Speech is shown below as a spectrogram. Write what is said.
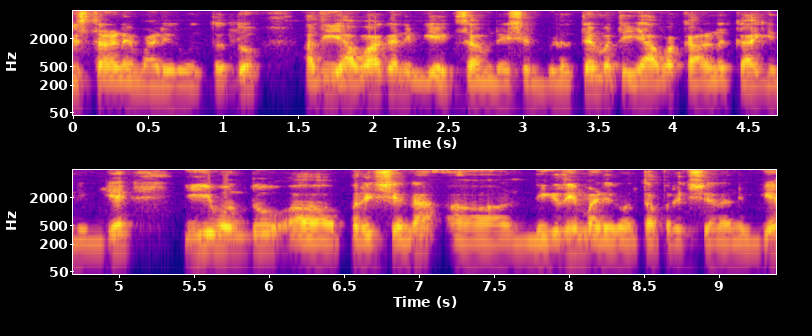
ವಿಸ್ತರಣೆ ಮಾಡಿರುವಂಥದ್ದು. ಅದು ಯಾವಾಗ ನಿಮಗೆ ಎಕ್ಸಾಮಿನೇಷನ್ ಬೀಳುತ್ತೆ ಮತ್ತು ಯಾವ ಕಾರಣಕ್ಕಾಗಿ ನಿಮಗೆ ಈ ಒಂದು ಪರೀಕ್ಷೆನ ನಿಗದಿ ಮಾಡಿರುವಂಥ ಪರೀಕ್ಷೆನ ನಿಮಗೆ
